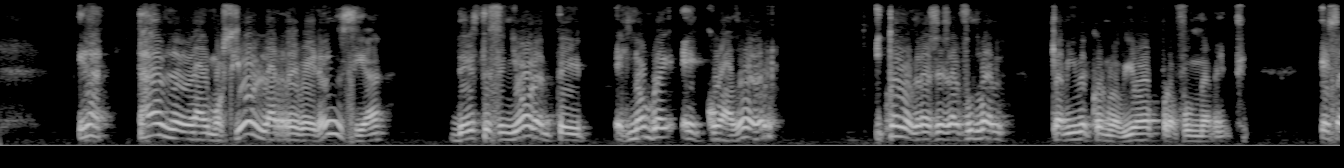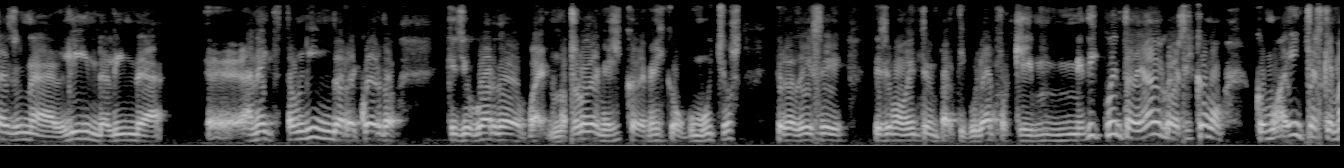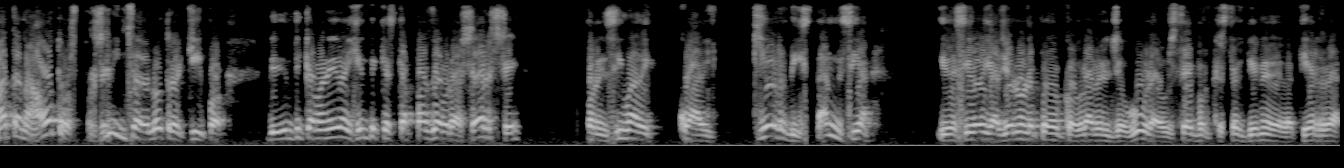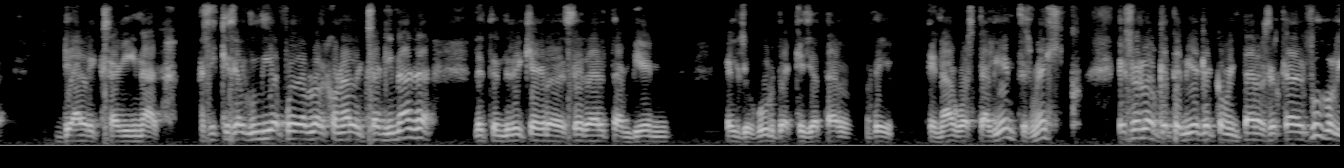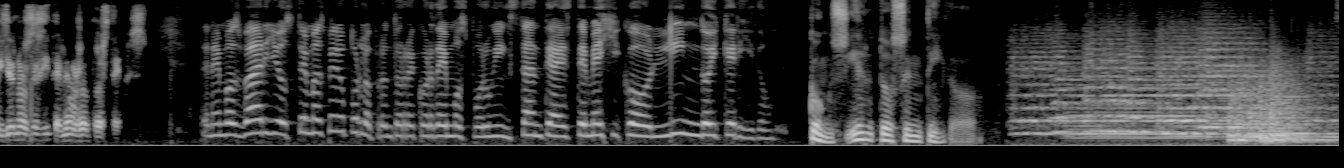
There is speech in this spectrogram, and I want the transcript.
era tal la emoción, la reverencia de este señor ante el nombre Ecuador, y todo gracias al fútbol, que a mí me conmovió profundamente. Esa es una linda, linda eh, anécdota, un lindo recuerdo que yo guardo, bueno, no solo de México, de México muchos, pero de ese, ese momento en particular, porque me di cuenta de algo, así como, como hay hinchas que matan a otros por ser hincha del otro equipo, de idéntica manera hay gente que es capaz de abrazarse por encima de cualquier distancia y decir, oiga, yo no le puedo cobrar el yogur a usted porque usted viene de la tierra de Alex Aguinaga. Así que si algún día puedo hablar con Alex Aguinaga, le tendré que agradecer a él también el yogur de aquella tarde en Aguas Calientes, México. Eso es lo que tenía que comentar acerca del fútbol y yo no sé si tenemos otros temas. Tenemos varios temas, pero por lo pronto recordemos por un instante a este México lindo y querido. Con cierto sentido.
